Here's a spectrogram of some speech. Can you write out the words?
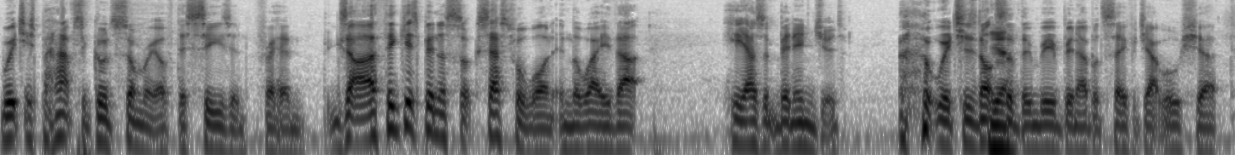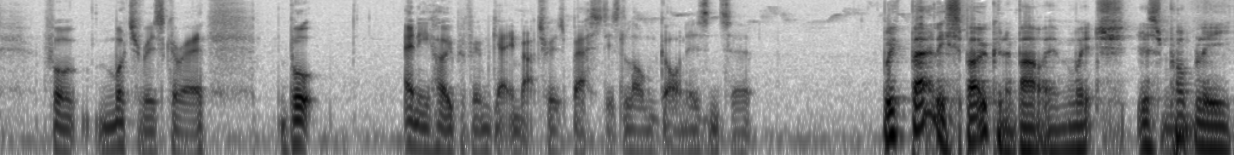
which is perhaps a good summary of this season for him. I think it's been a successful one in the way that he hasn't been injured, which is not yeah. something we've been able to say for Jack Wilshere for much of his career. But any hope of him getting back to his best is long gone, isn't it? We've barely spoken about him, which is hmm. probably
